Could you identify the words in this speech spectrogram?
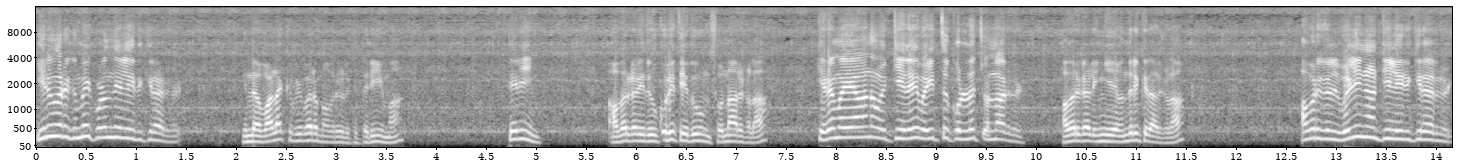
இருவருக்குமே குழந்தைகள் இருக்கிறார்கள். இந்த வழக்கு விவரம் அவர்களுக்கு தெரியுமா? தெரியும். அவர்கள் இது குறித்து எதுவும் சொன்னார்களா? திறமையான வக்கீலை வைத்துக்கொள்ள சொன்னார்கள். அவர்கள் இங்கே வந்திருக்கிறார்களா? அவர்கள் வெளிநாட்டில் இருக்கிறார்கள்.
